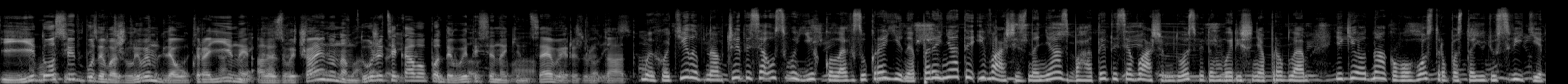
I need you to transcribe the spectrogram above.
Її досвід буде важливим для України, але звичайно нам дуже цікаво подивитися на кінцевий результат. Ми хотіли б навчитися у своїх колег з України, перейняти і ваші знання, збагатитися вашим досвідом вирішення проблем, які однаково гостро постають у світі.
